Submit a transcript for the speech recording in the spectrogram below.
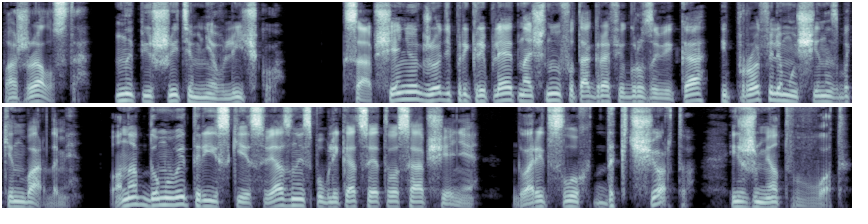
пожалуйста, напишите мне в личку. К сообщению Джоди прикрепляет ночную фотографию грузовика и профиля мужчины с бакенбардами. Он обдумывает риски, связанные с публикацией этого сообщения, говорит вслух «да к черту» и жмет ввод.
